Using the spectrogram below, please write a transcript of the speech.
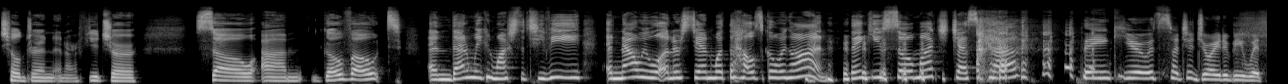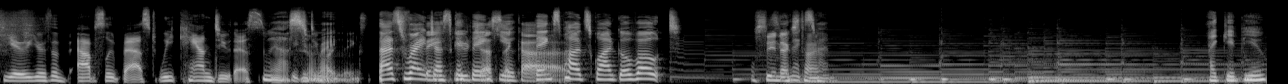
children and our future. So um, go vote, and then we can watch the TV, and now we will understand what the hell's going on. Thank you so much, Jessica. Thank you. It's such a joy to be with you. You're the absolute best. We can do this. Yes, we can do right. hard things. That's right, Thank Jessica. you, thank you. Jessica. Thanks, Pod Squad. Go vote. We'll see you, See next, time. I give you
